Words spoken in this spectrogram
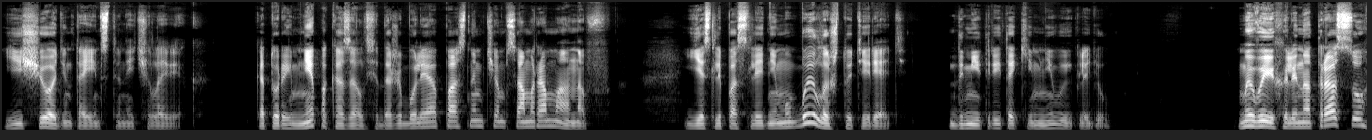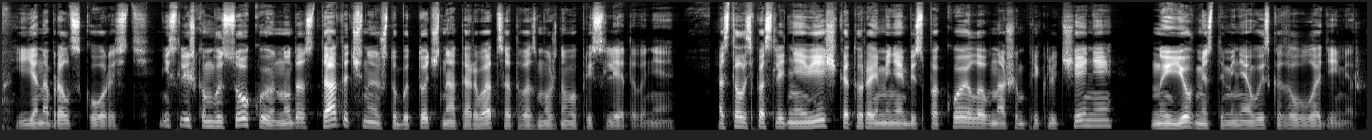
Еще один таинственный человек, который мне показался даже более опасным, чем сам Романов. Если последнему было что терять, Дмитрий таким не выглядел. Мы выехали на трассу, и я набрал скорость. Не слишком высокую, но достаточную, чтобы точно оторваться от возможного преследования. Осталась последняя вещь, которая меня беспокоила в нашем приключении, но ее вместо меня высказал Владимир.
